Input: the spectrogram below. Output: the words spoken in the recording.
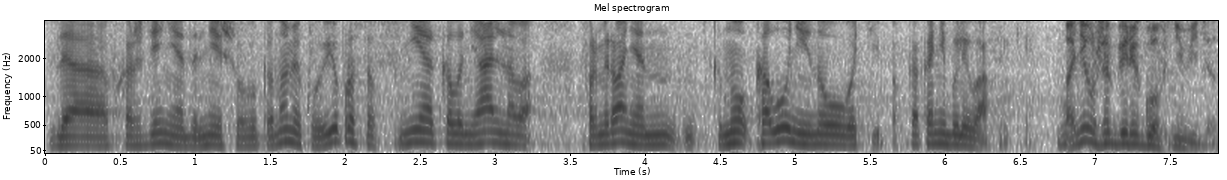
для вхождения дальнейшего в экономику ее просто неколониального формирования н- но колонии нового типа, как они были в Африке. Они уже берегов не видят.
